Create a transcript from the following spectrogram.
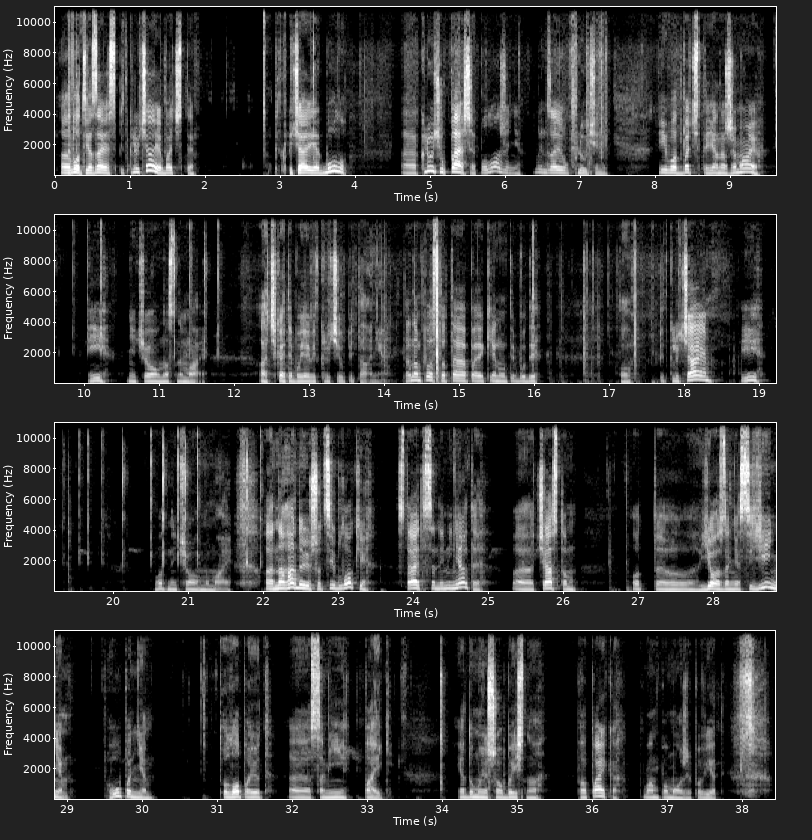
Е, от я зараз підключаю, бачите? Підключаю, як було. Е, ключ у перше положення, він зараз включений. І от, бачите, я нажимаю і нічого в нас немає. А, чекайте, бо я відключив питання. Та нам просто треба перекинути буде. О, підключаємо і от нічого немає. А, нагадую, що ці блоки старайтеся не міняти. Е, часто от е, йозання сидінням, гупанням, то лопають е, самі пайки. Я думаю, що обично пропайка вам поможе, повірте.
